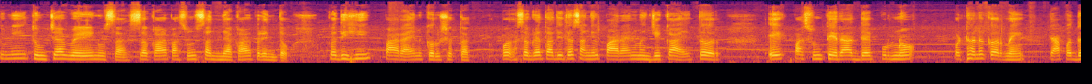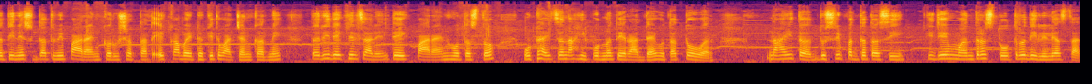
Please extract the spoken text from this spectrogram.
तुम्ही तुमच्या वेळेनुसार सकाळपासून संध्याकाळपर्यंत कधीही पारायण करू शकतात. प सगळ्यात आधी तर सांगेल पारायण म्हणजे काय? तर एकपासून तेरा अध्याय पूर्ण पठन करणे त्या पद्धतीने सुद्धा तुम्ही पारायण करू शकतात. एका बैठकीत वाचन करणे तरी देखील चालेल. ते एक पारायण होत असतं. उठायचं नाही पूर्ण तेरा अध्याय होतात तोवर. नाही तर दुसरी पद्धत अशी की जे मंत्र स्तोत्र दिलेले असतात.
